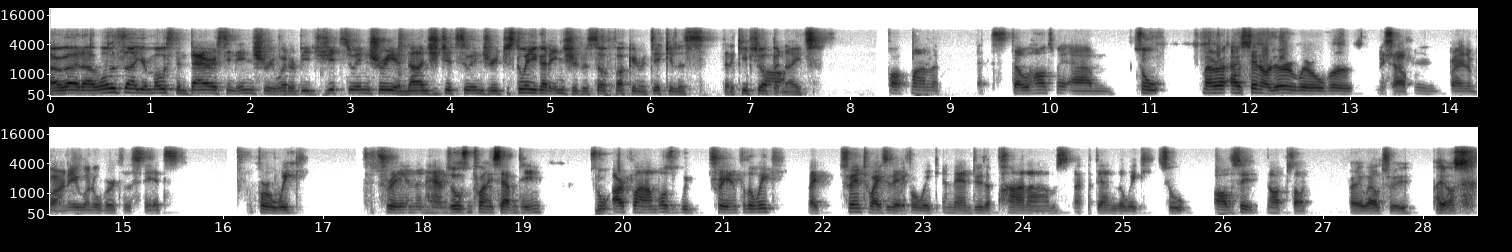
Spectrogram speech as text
All right. Uh, what was uh, your most embarrassing injury, whether it be jiu-jitsu injury, a non-jiu-jitsu injury? Just the way you got injured was so fucking ridiculous that it keeps you up at Oh. night. Fuck, man, it, it still haunts me. Um, so remember I was saying earlier we were over myself and Brian and Barney went over to the states for a week to train in Renzo's in 2017. So our plan was we train for the week, like train twice a day for a week, and then do the Pan Ams at the end of the week. So obviously not thought very well true by us.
